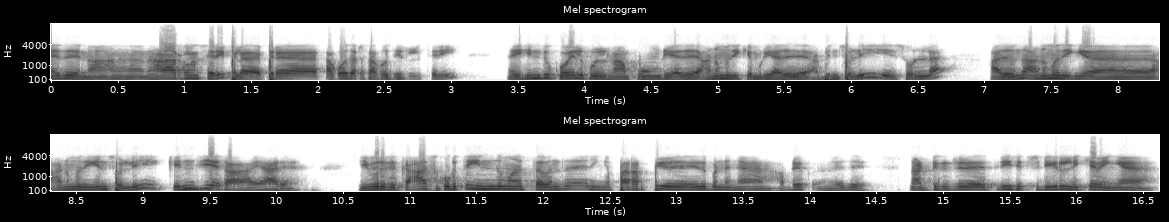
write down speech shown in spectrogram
இது நான் நாடார்களும் சரி பிற பிற சகோதர சகோதரிகளும் சரி இந்த ஹிந்து கோயிலுக்குள்ள நான் போக முடியாது அனுமதிக்க முடியாது அப்படின்னு சொல்லி சொல்ல அது வந்து அனுமதிங்க அனுமதிங்கன்னு சொல்லி கெஞ்சிய கா யாரு? இவருக்கு காசு கொடுத்து இந்து மதத்தை வந்து நீங்க பரப்பி இது பண்ணுங்க. அப்படியே இது நட்டுக்கிட்டு த்ரீ சிக்ஸ்டி டிகிரி நிக்க வைங்க.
